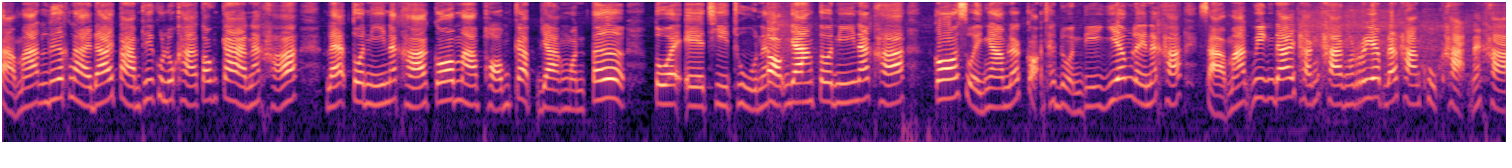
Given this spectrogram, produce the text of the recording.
สามารถเลือกลายได้ตามที่คุณลูกค้าต้องการนะคะ และตัวนี้นะคะก็มาพร้อมกับยางมอนเตอร์ตัว AT2 นะดอกยางตัวนี้นะคะ ก็สวยงามและเกาะถนนดีเยี่ยมเลยนะคะ สามารถวิ่งได้ทั้งทางเรียบและทางขรุขระนะคะ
